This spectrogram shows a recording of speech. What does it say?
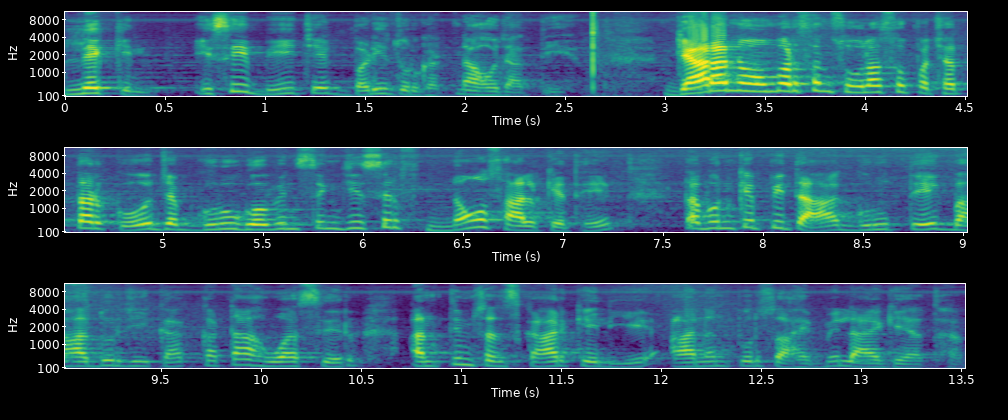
लेकिन इसी बीच एक बड़ी दुर्घटना हो जाती है। 11 नवंबर सन 1675 को जब गुरु गोविंद सिंह जी सिर्फ़ 9 साल के थे, तब उनके पिता गुरु तेग बहादुर जी का कटा हुआ सिर अंतिम संस्कार के लिए आनंदपुर साहिब में लाया गया था।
